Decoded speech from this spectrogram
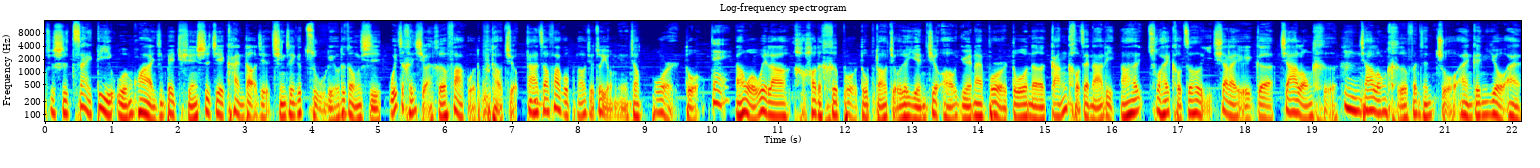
就是在地文化已经被全世界看到，而且形成一个主流的东西。我一直很喜欢喝法国的葡萄酒，大家知道法国葡萄酒最有名的叫波尔多，对。然后我为了好好的喝波尔多葡萄酒，我就研究哦，原来波尔多呢港口在哪里？然后它出海口之后下来有一个加隆河，嗯，加隆河分成左。岸跟右岸，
